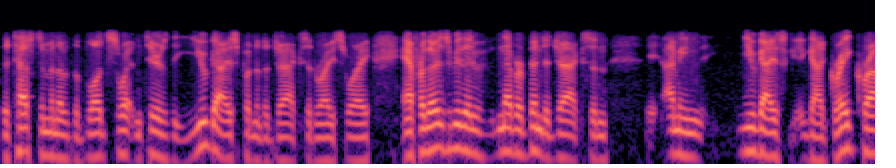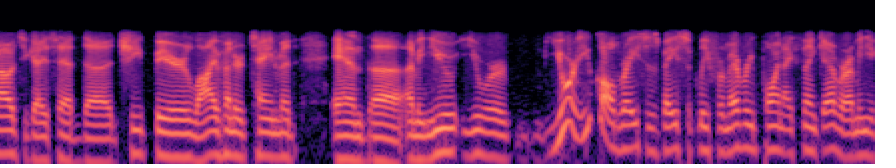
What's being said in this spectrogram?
the testament of the blood, sweat, and tears that you guys put into Jackson Raceway. And for those of you that have never been to Jackson, I mean, you guys got great crowds. You guys had uh, cheap beer, live entertainment, and uh, I mean, you you were you were you called races basically from every point I think ever. I mean, you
